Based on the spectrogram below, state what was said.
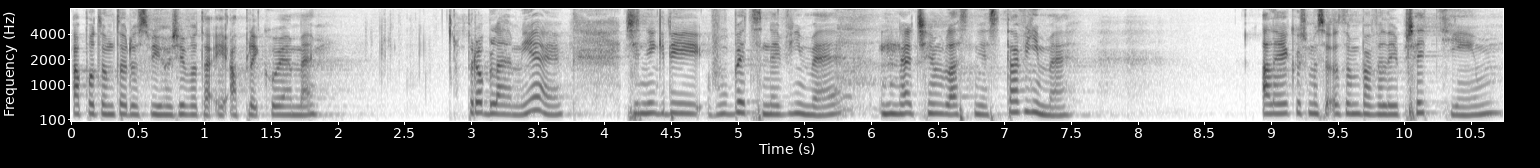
a potom to do svého života i aplikujeme. Problém je, že někdy vůbec nevíme, na čem vlastně stavíme. Ale jako jsme se o tom bavili předtím,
